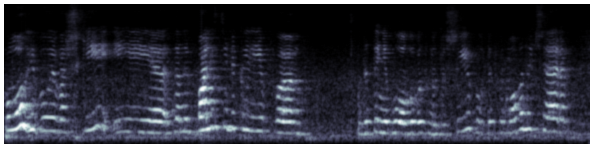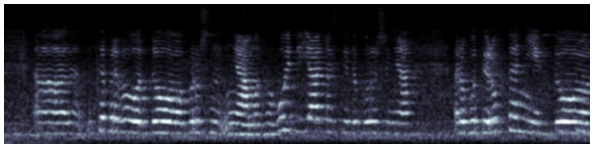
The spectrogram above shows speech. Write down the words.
Пологи були важкі, і за недбалістю лікарів е, дитині було вивихнуто шию, був деформований череп. Е, Це привело до порушення мозгової діяльності, до порушення роботи рук та ніг, до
